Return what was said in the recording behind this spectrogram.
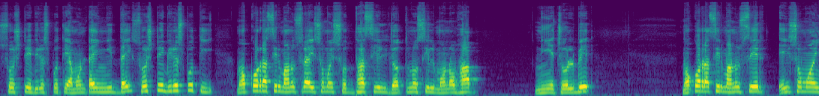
ষষ্ঠী বৃহস্পতি এমনটাই ইঙ্গিত দেয়। ষষ্ঠী বৃহস্পতি মকর রাশির মানুষরা এই সময় শ্রদ্ধাশীল, যত্নশীল, মনোভাব নিয়ে চলবে। মকর রাশির মানুষের এই সময়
